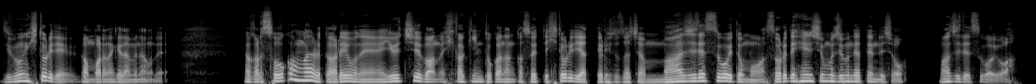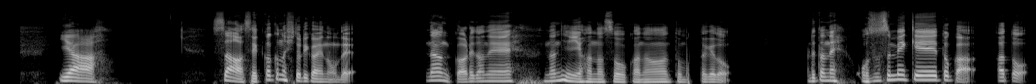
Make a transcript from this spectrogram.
自分一人で頑張らなきゃダメなので。だからそう考えるとあれよね、YouTuber のヒカキンとかなんかそうやって一人でやってる人たちはマジですごいと思うわ。それで編集も自分でやってんでしょ？マジですごいわ。いやー。さあ、せっかくの一人会なので、なんかあれだね。何に話そうかなと思ったけど、あれだね。おすすめ系とか、あと、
